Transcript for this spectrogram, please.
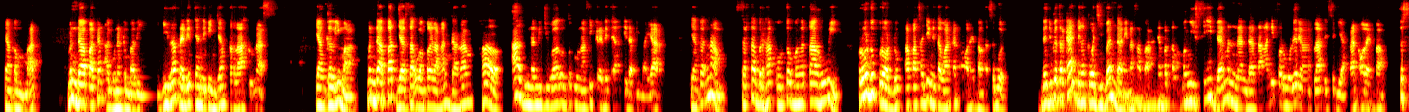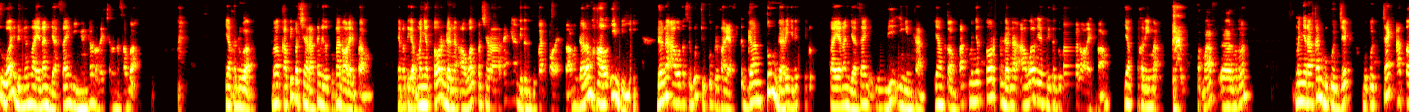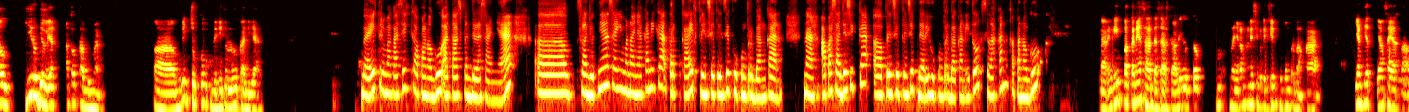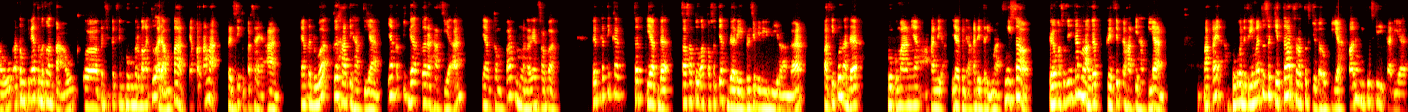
Yang keempat, mendapatkan agunan kembali bila kredit yang dipinjam telah lunas. Yang kelima, mendapat jasa uang pelelangan dalam hal agunan dijual untuk lunasi kredit yang tidak dibayar. Yang keenam, serta berhak untuk mengetahui produk-produk apa saja yang ditawarkan oleh bank tersebut dan juga terkait dengan kewajiban dari nasabah. Yang pertama, mengisi dan menandatangani formulir yang telah disediakan oleh bank sesuai dengan layanan jasa yang diinginkan oleh calon nasabah. Yang kedua, melengkapi persyaratan yang ditentukan oleh bank. Yang ketiga, menyetor dana awal persyaratan yang ditentukan oleh bank. Dalam hal ini, dana awal tersebut cukup bervariasi tergantung dari jenis layanan jasa yang diinginkan. Yang keempat, menyetor dana awal yang ditentukan oleh bank yang kelima, maaf eh, teman-teman, menyerahkan buku cek, buku cek atau giro biliar atau tabungan. Uh, mungkin cukup begitu dulu Kak Dia. Baik, terima kasih Kak Panogu atas penjelasannya. Uh, selanjutnya saya ingin menanyakan nih Kak terkait prinsip-prinsip hukum perbankan. Nah, apa saja sih Kak prinsip-prinsip dari hukum perbankan itu? Silahkan Kak Panogu. Nah, ini pertanyaan sangat dasar sekali untuk menanyakan prinsip-prinsip hukum perbankan. Yang yang saya tahu atau mungkin teman-teman tahu eh, prinsip-prinsip hukum perbankan itu ada empat. Yang pertama prinsip kepercayaan, yang kedua kehati-hatian, yang ketiga kerahasiaan, yang keempat mengenali sabar. Dan ketika setiap da, salah satu atau setiap dari prinsip ini dilanggar, pasti pun ada hukuman yang akan di, yang akan diterima. Misal dalam kasus ini kan melanggar prinsip kehati-hatian makanya hukuman diterima itu sekitar 100 juta rupiah paling itu sih kak dia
